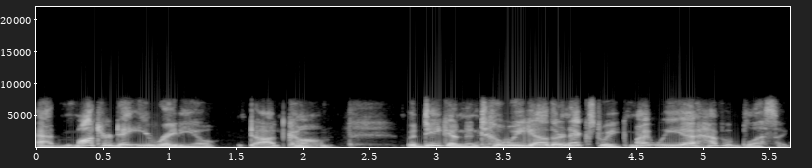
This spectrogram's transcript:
at materdeiradio.com. But, Deacon, until we gather next week, might we uh, have a blessing?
